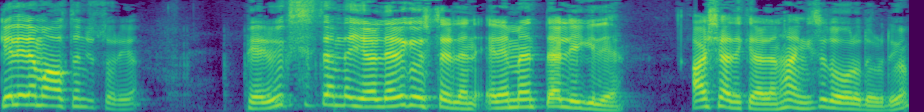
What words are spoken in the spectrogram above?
Gelelim 6. soruya. Periyodik sistemde yerleri gösterilen elementlerle ilgili aşağıdakilerden hangisi doğrudur diyor.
